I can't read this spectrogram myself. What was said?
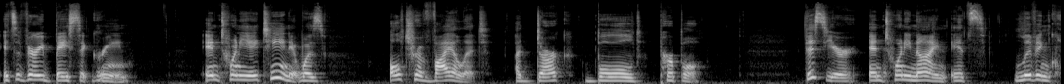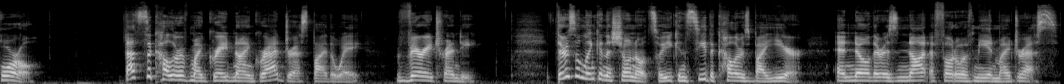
It's a very basic green. In 2018, it was ultraviolet, a dark, bold purple. This year, in 29, it's living coral. That's the color of my grade 9 grad dress, by the way. Very trendy. There's a link in the show notes so you can see the colors by year. And no, there is not a photo of me in my dress.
